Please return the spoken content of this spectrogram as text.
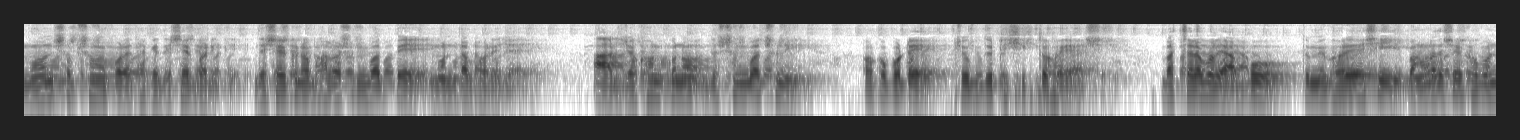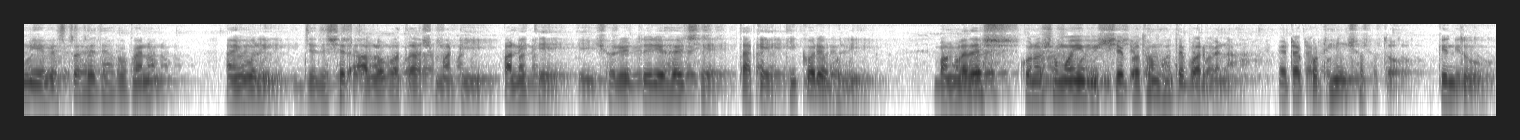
মন সবসময় পড়ে থাকে দেশের বাড়িতে। দেশের কোনো ভালো সংবাদ পেয়ে মনটা ভরে যায়। আর যখন কোনো দুঃসংবাদ শুনি, অকপটে চোখ দুটি সিক্ত হয়ে আসে। বাচ্চারা বলে, আব্বু, তুমি ঘরে এসেই বাংলাদেশের খবর নিয়ে ব্যস্ত হয়ে থাকো কেন? আমি বলি, যে দেশের আলো, বাতাস, মাটি, পানিতে এই শরীর তৈরি হয়েছে, তাকে কি করে ভুলি? বাংলাদেশ কোনো সময়ই বিশ্বে প্রথম হতে পারবে না। এটা কঠিন সত্য। কিন্তু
